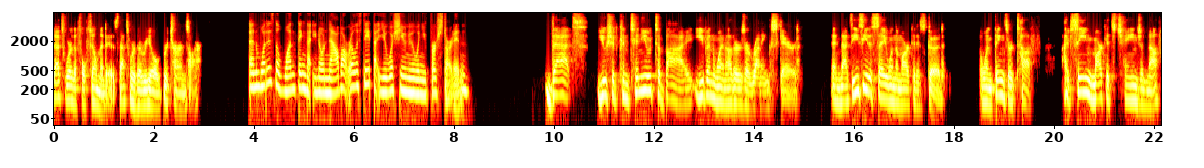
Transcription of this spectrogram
that's where the fulfillment is. That's where the real returns are. And what is the one thing that you know now about real estate that you wish you knew when you first started? That you should continue to buy even when others are running scared. And that's easy to say when the market is good. When things are tough, I've seen markets change enough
